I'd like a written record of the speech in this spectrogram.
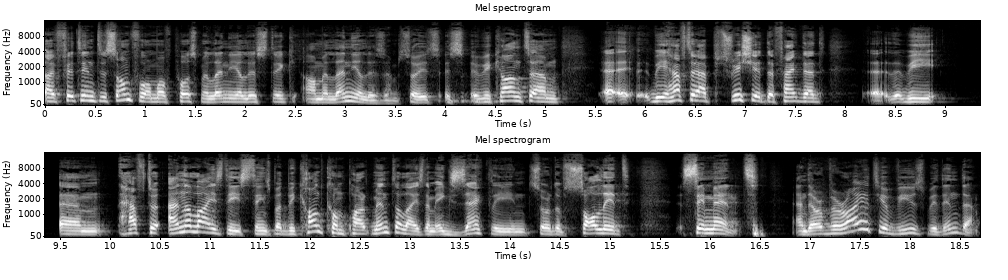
I fit into some form of postmillennialistic amillennialism. So it's, it's, we can't, um, uh, we have to appreciate the fact that uh, we um, have to analyze these things, but we can't compartmentalize them exactly in sort of solid cement. And there are a variety of views within them.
